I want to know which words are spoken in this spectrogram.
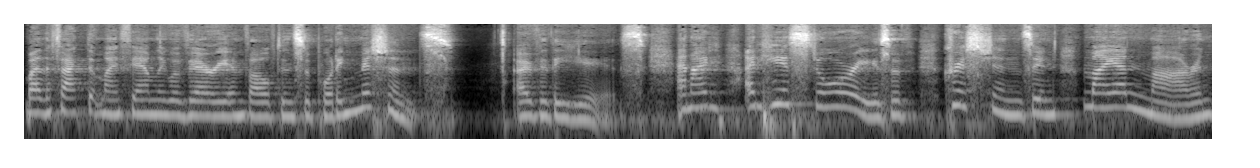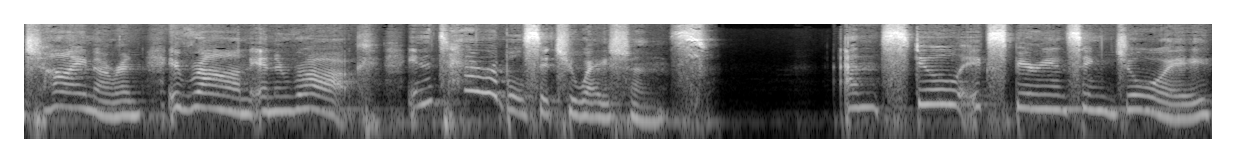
by the fact that my family were very involved in supporting missions over the years. And I'd, I'd hear stories of Christians in Myanmar and China and Iran and Iraq in terrible situations. and still experiencing joy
